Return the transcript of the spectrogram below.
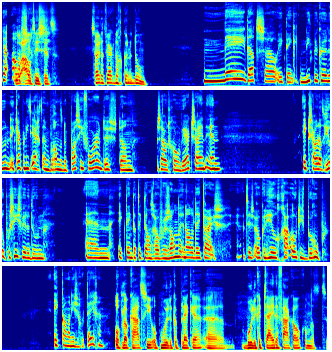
Ja, alles hoe oud is iets. het. Zou je dat werk nog kunnen doen? Nee, dat zou ik denk ik niet meer kunnen doen. Ik heb er niet echt een brandende passie voor. Dus dan zou het gewoon werk zijn. En ik zou dat heel precies willen doen. En ik denk dat ik dan zou verzanden in alle details. Het is ook een heel chaotisch beroep. Ik kan er niet zo goed tegen. Op locatie, op moeilijke plekken, uh, moeilijke tijden vaak ook, omdat het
